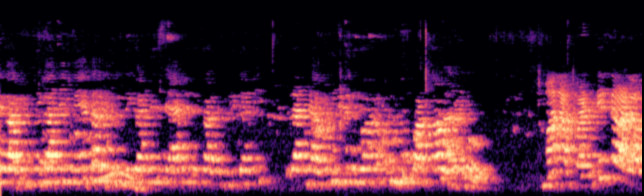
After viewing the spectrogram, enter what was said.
సామాజిక భావోద్వేగ అభివృద్ధి కానీ మేధాభివృద్ధి కానీ శారీరక అభివృద్ధి కానీ ఇలాంటి అభివృద్ధి ద్వారా ముందు పడతా ఉంటారు మన బండి తాళం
